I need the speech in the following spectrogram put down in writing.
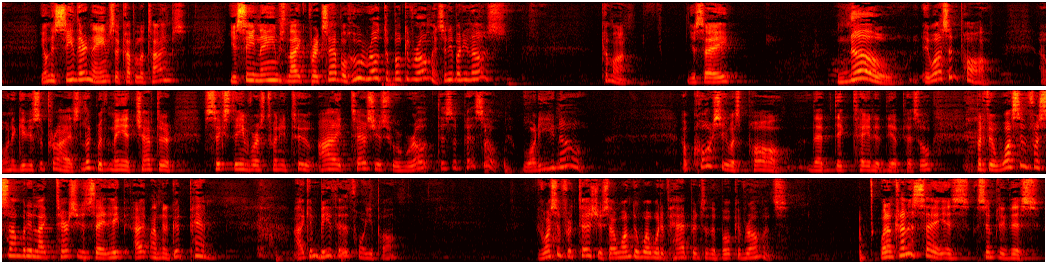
You only see their names a couple of times. You see names like, for example, who wrote the book of Romans? Anybody knows? Come on. You say, no, it wasn't Paul. I want to give you a surprise. Look with me at chapter 16, verse 22. I, Tertius, who wrote this epistle. What do you know? Of course, it was Paul that dictated the epistle. But if it wasn't for somebody like Tertius to say, hey, I'm a good pen, I can be there for you, Paul. If it wasn't for Tertius, I wonder what would have happened to the book of Romans. What I'm trying to say is simply this.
